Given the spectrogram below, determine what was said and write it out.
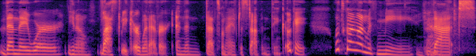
than they were, you know, last week or whatever. And then that's when I have to stop and think, okay, what's going on with me that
